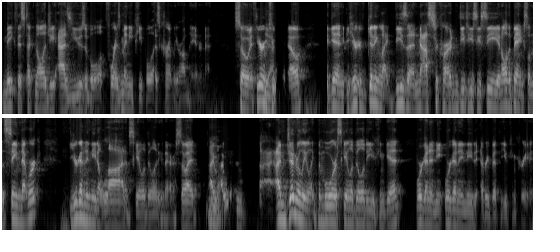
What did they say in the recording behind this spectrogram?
make this technology as usable for as many people as currently are on the internet. So Ethereum yeah. 2.0, again, you're getting like Visa and MasterCard and DTCC and all the banks on the same network. You're going to need a lot of scalability there. So I, yeah. I, I I'm generally like the more scalability you can get, we're going to need, we're going to need every bit that you can create.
